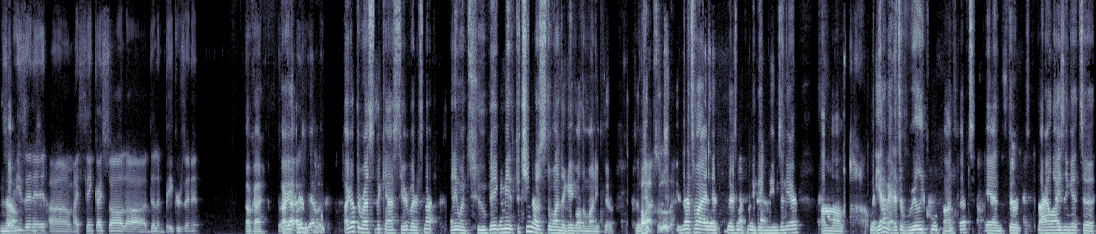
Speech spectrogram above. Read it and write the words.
No. So he's in it. Um, I think I saw uh, Dylan Baker's in it. Okay. So I got, yeah, I, got, I got the rest of the cast here, but it's not anyone too big. I mean, Pacino's the one they gave all the money to. So oh, absolutely. that's why there's not too many big names in here. Um, but yeah, man, it's a really cool concept, and they're stylizing it to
